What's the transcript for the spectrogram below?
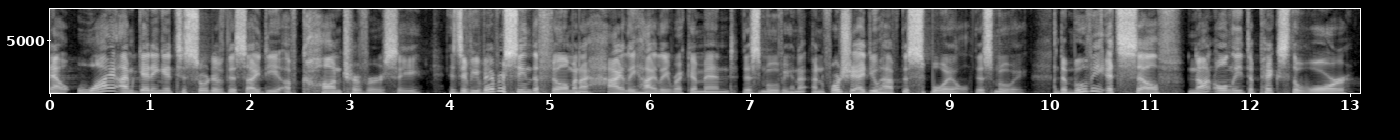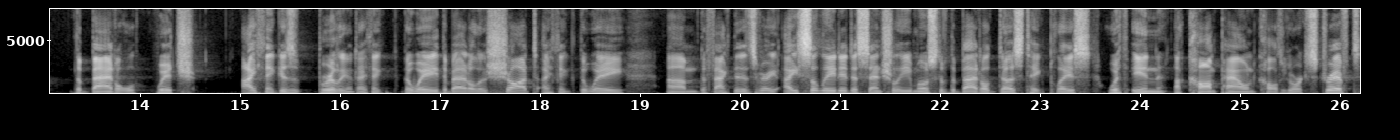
Now, why I'm getting into sort of this idea of controversy is if you've ever seen the film, and I highly, highly recommend this movie, and unfortunately, I do have to spoil this movie. The movie itself not only depicts the war, the battle, which I think is brilliant. I think the way the battle is shot, I think the way um, the fact that it's very isolated, essentially, most of the battle does take place within a compound called Rorke's Drift.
